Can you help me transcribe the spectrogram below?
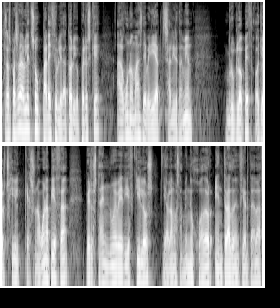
Traspasar a Bledsoe parece obligatorio, pero es que alguno más debería salir también. Brook López o George Hill, que es una buena pieza, pero está en 9-10 kilos y hablamos también de un jugador entrado en cierta edad.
